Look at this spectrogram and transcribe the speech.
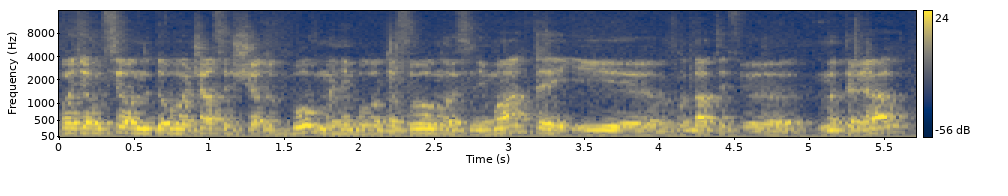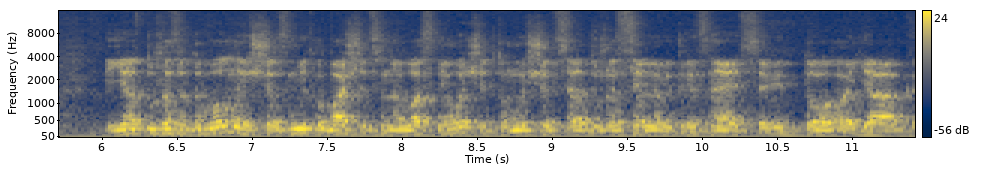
протягом цього недовгого часу, що я тут був, мені було дозволено знімати і викладати е, матеріал. І я дуже задоволений, що зміг побачити це на власні очі, тому що це дуже сильно відрізняється від того, як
